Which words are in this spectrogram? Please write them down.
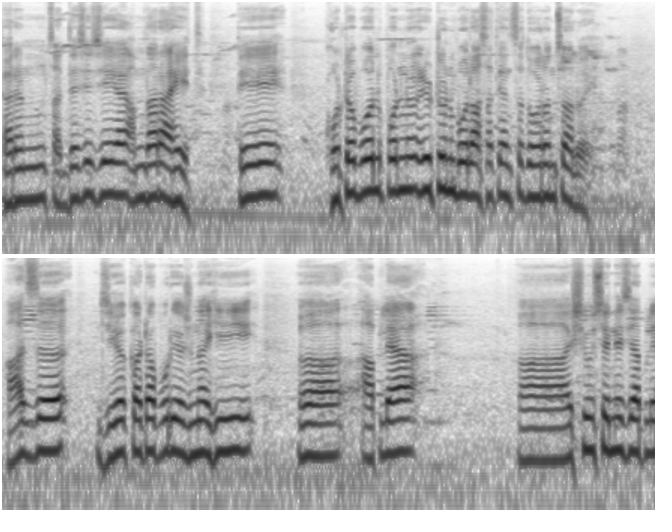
कारण सध्याचे जे आमदार आहेत ते खोटं बोल पण रिटून बोल असं त्यांचं धोरण चालू आहे. आज जिओ कटापूर योजना ही आपल्या शिवसेनेचे आपले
